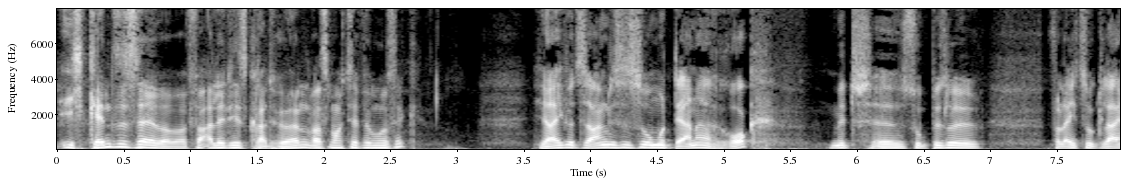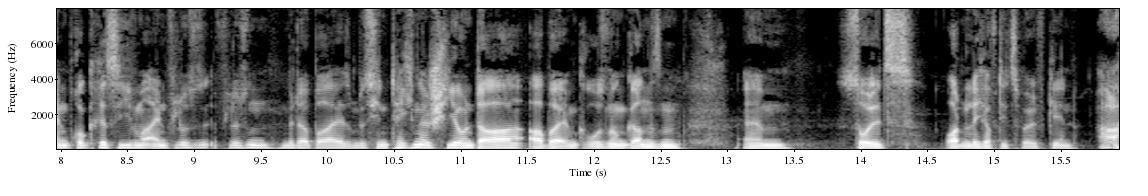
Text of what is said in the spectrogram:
ich kenne sie selber, aber für alle, die es gerade hören, was macht ihr für Musik? Ja, ich würde sagen, das ist so moderner Rock mit äh, so ein bisschen, vielleicht so kleinen progressiven Einflüssen Flüssen mit dabei, so ein bisschen technisch hier und da, aber im Großen und Ganzen ähm, soll's ordentlich auf die 12 gehen. Ah,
